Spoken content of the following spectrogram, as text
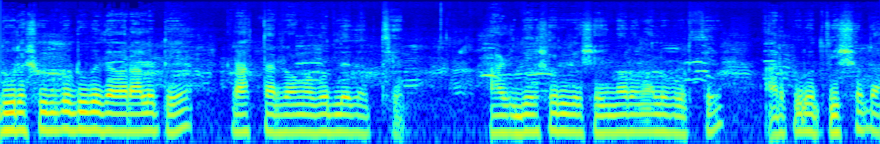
দূরে সূর্য ডুবে যাওয়ার আলোতে রাস্তার রঙও বদলে যাচ্ছে। হাঁসদের শরীরে সেই নরম আলো পড়ছে আর পুরো দৃশ্যটা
